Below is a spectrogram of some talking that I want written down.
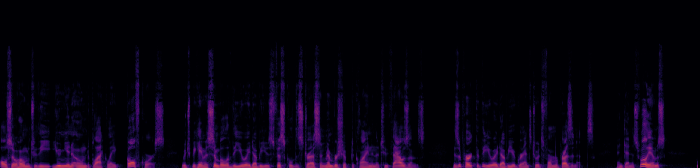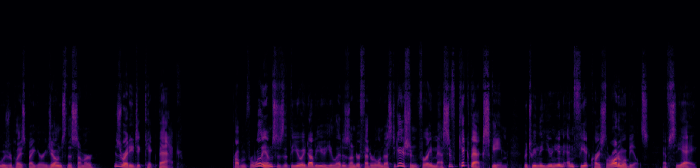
also home to the union owned Black Lake Golf Course, which became a symbol of the UAW's fiscal distress and membership decline in the 2000s, is a perk that the UAW grants to its former presidents. And Dennis Williams, who was replaced by Gary Jones this summer, is ready to kick back. Problem for Williams is that the UAW he led is under federal investigation for a massive kickback scheme between the union and Fiat Chrysler Automobiles, FCA,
